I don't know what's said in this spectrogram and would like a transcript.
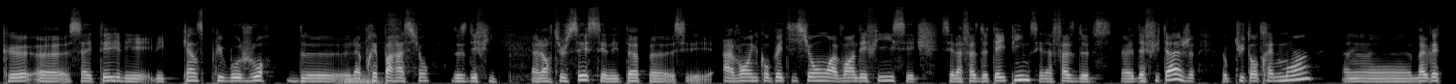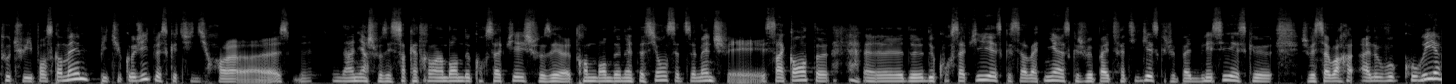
que euh, ça a été les, les, 15 plus beaux jours de la mmh. préparation de ce défi. Alors tu le sais, c'est l'étape, euh, c'est avant une compétition, avant un défi, c'est la phase de taping, c'est la phase euh, d'affûtage. Donc tu t'entraînes moins, euh, malgré tout, tu y penses quand même, puis tu cogites parce que tu dis, oh la semaine dernière, je faisais 180 bandes de course à pied, je faisais 30 euh, bandes de natation. Cette semaine, je fais 50 euh, de, de, course à pied. Est-ce que ça va tenir? Est-ce que je vais pas être fatigué? Est-ce que je vais pas être blessé? Est-ce que je vais savoir à nouveau courir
